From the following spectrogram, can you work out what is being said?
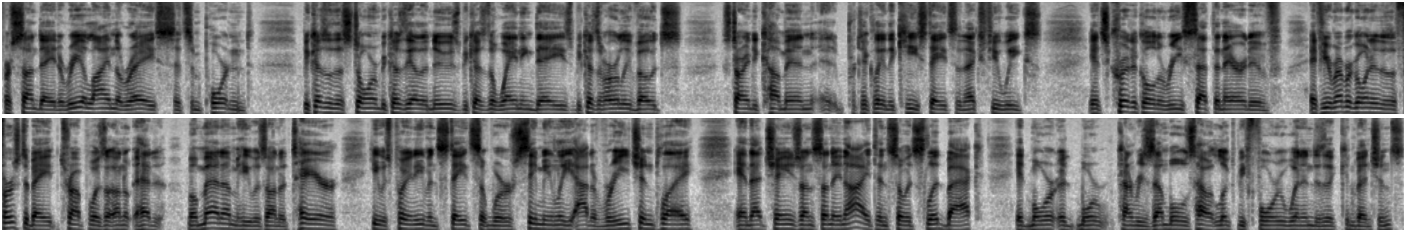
for Sunday to realign the race. It's important because of the storm, because of the other news, because of the waning days, because of early votes starting to come in, eh, particularly in the key states in the next few weeks. It's critical to reset the narrative. If you remember going into the first debate, Trump was on, had momentum. He was on a tear. He was putting even states that were seemingly out of reach in play, and that changed on Sunday night. And so it slid back. It more it more kind of resembles how it looked before we went into the conventions.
